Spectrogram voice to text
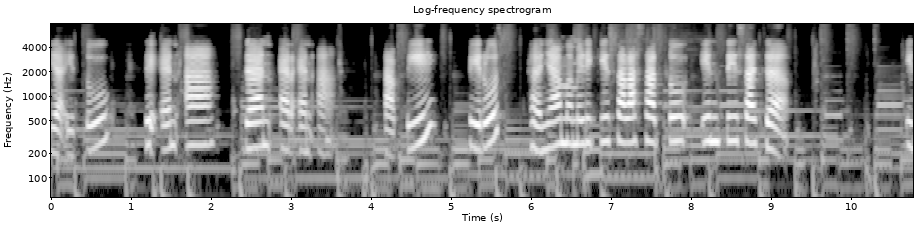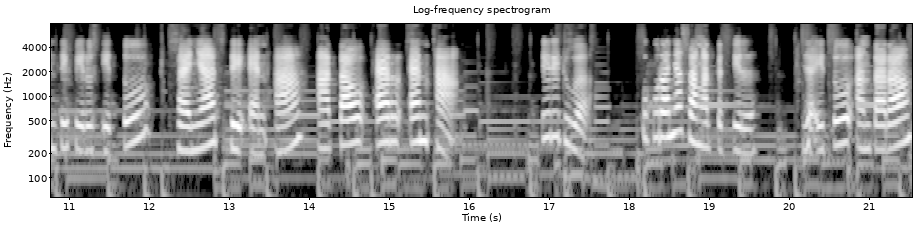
yaitu DNA dan RNA. Tapi virus hanya memiliki salah satu inti saja. Inti virus itu hanya DNA atau RNA. Ciri dua, ukurannya sangat kecil, yaitu antara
